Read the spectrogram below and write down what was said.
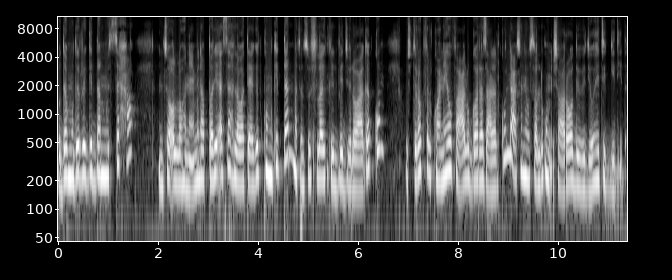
وده مضر جدا للصحة. إن شاء الله هنعملها بطريقة سهلة وتعجبكم جدا. ما تنسوش لايك للفيديو لو عجبكم واشتراك في القناة وفعلوا الجرس على الكل عشان يوصل لكم اشعارات بفيديوهاتي الجديدة.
